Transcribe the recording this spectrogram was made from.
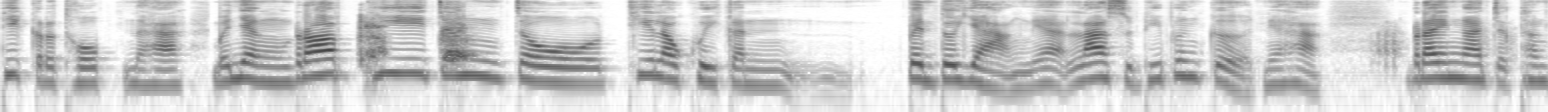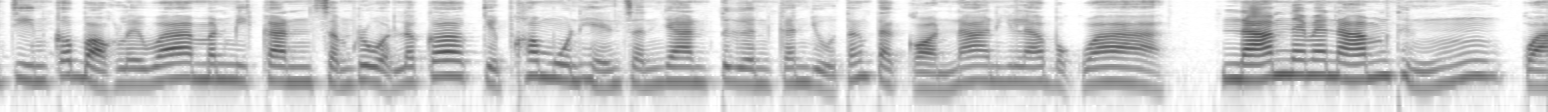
ที่กระทบนะคะเหมือนอย่างรอบที่จังโจที่เราคุยกันเป็นตัวอย่างเนี่ยล่าสุดที่เพิ่งเกิดเนี่ยค่ะรายงานจากทางจีนก็บอกเลยว่ามันมีการสำรวจแล้วก็เก็บข้อมูลเห็นสัญญาณเตือนกันอยู่ตั้งแต่ก่อนหน้านี้แล้วบอกว่า น้ำในแม่น้ำถึงกว่า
